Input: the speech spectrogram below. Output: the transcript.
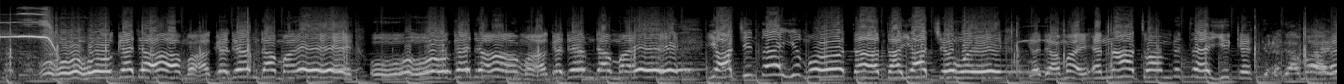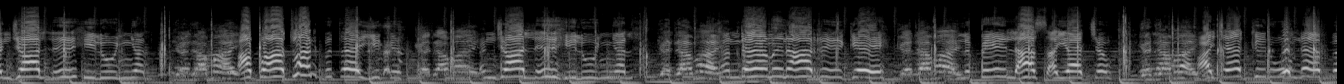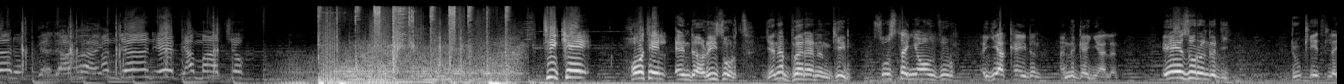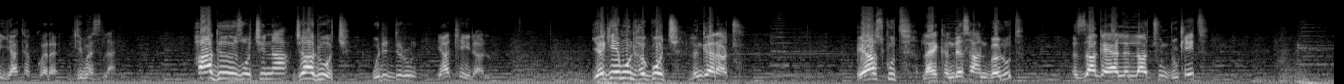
ኦ ገዳማ ገደም ዳማዬ ኦ ገዳማ ገደም ዳማዬ ጠይም ወጣት ታያቸው ወይ? ገዳማይ እናቷን ብጠይቅ እንጃልህ ይሉኛል። አባቷን ብጠይቅ እንጃልህ ይሉኛል። እንደምን አድርጌ ልቤ ላሳያቸው? አይጨክኑም ነበር። እንደኔ ቢያማቸው TK Hotel and Resort የነበረንን game ሶስተኛውን ዙር እያካሄድን እንገኛለን። ይህ ዙር እንግዲህ ዱቄት ላይ ያተኮረ ይመስላል። ሀግዕዞችና ጃዶዎች ውድድሩን ያካሂዳሉ። የ game ኡን ህጎች ልንገራችሁ። የያዝኩት ልክ እንደ ሳህን በሉት። እዛ ጋር ያለላችሁን ዱቄት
